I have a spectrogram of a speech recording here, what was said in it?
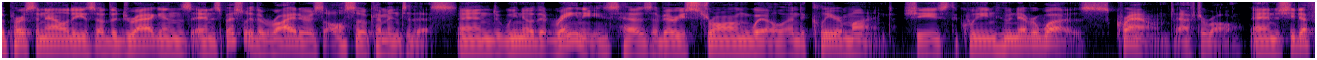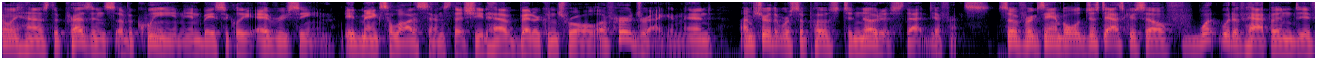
The personalities of the dragons and especially the riders also come into this. And we know that Rhaenys has a very strong will and a clear mind. She's the queen who never was, crowned, after all. And she definitely has the presence of a queen in basically every scene. It makes a lot of sense that she'd have better control of her dragon and I'm sure that we're supposed to notice that difference. So, for example, just ask yourself what would have happened if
